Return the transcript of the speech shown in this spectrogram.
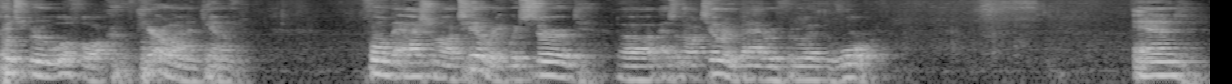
Pichegru Woolfolk of Caroline County formed the Ashland Artillery, which served uh, as an artillery battery throughout the war. And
